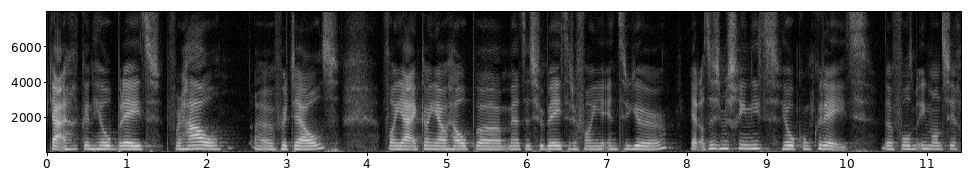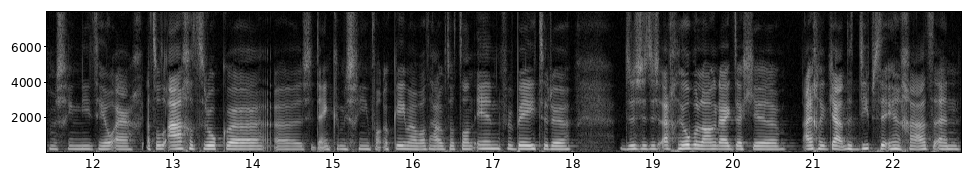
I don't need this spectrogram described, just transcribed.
ja, eigenlijk een heel breed verhaal uh, vertelt. Van ja, ik kan jou helpen met het verbeteren van je interieur. Ja, dat is misschien niet heel concreet. Dan voelt iemand zich misschien niet heel erg tot aangetrokken. Uh, ze denken misschien van oké, maar wat houdt dat dan in? Verbeteren. Dus het is echt heel belangrijk dat je eigenlijk ja, de diepte ingaat en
